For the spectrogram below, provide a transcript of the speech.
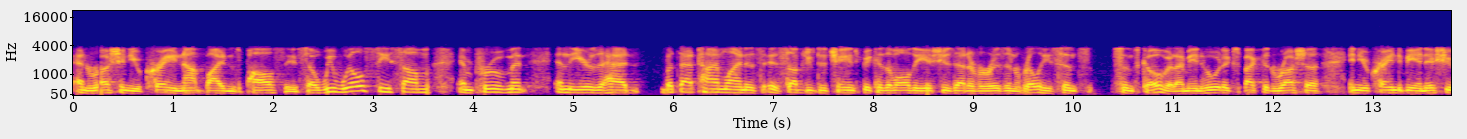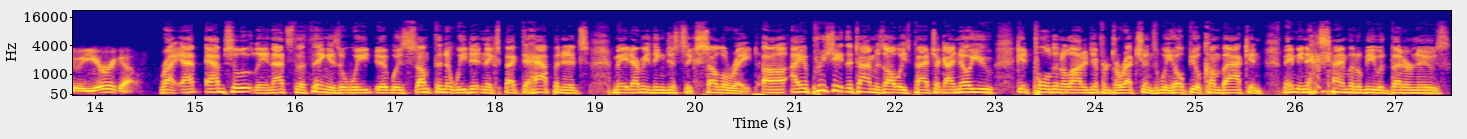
and Russia and Ukraine, not Biden's policies. So we will see some improvement in the years ahead but that timeline is, is subject to change because of all the issues that have arisen really since since COVID. I mean, who would expected Russia and Ukraine to be an issue a year ago? Right, ab- absolutely, and that's the thing is that we it was something that we didn't expect to happen, and it's made everything just accelerate. Uh, I appreciate the time as always, Patrick. I know you get pulled in a lot of different directions. We hope you'll come back, and maybe next time it'll be with better news.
